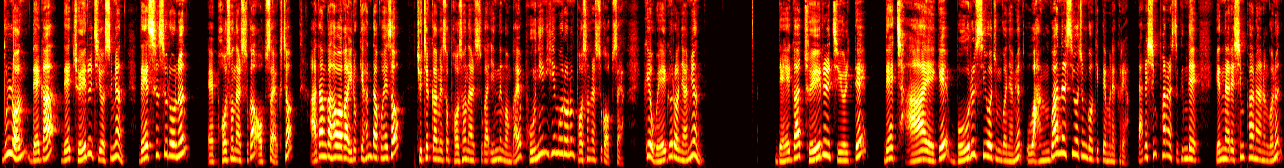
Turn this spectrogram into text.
물론 내가 내 죄를 지었으면 내 스스로는 에, 벗어날 수가 없어요. 그쵸? 아담과 하와가 이렇게 한다고 해서 죄책감에서 벗어날 수가 있는 건가요? 본인 힘으로는 벗어날 수가 없어요. 그게 왜 그러냐면 내가 죄를 지을 때 내 자아에게 뭐를 씌워준 거냐면 왕관을 씌워준 거기 때문에 그래요. 나를 심판할 수. 근데 옛날에 심판하는 거는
